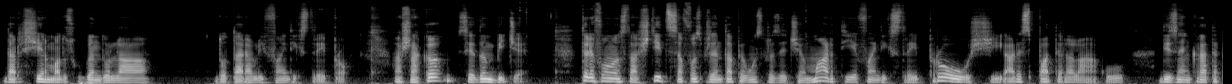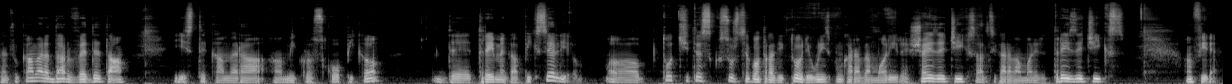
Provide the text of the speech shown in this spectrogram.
Dar și el m-a dus cu gândul la dotarea lui Find X3 Pro. Așa că se dăm bice. Telefonul ăsta, știți, a fost prezentat pe 11 martie, Find X3 Pro și are spatele ăla cu design create pentru cameră, dar vedeta este camera uh, microscopică de 3 megapixeli. Uh, tot citesc surse contradictorii, unii spun că avea mărire 60x, alții care avea mărire 30x, în fine.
